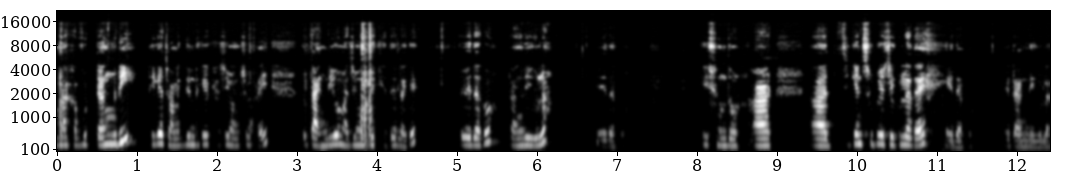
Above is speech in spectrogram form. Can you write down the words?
আমরা খাব টাংরি, ঠিক আছে? অনেকদিন থেকে খাসি মাংস খাই, তো টাংরিও মাঝে মধ্যে খেতে লাগে। তো এই দেখো টাংরিগুলো, এই দেখো কি সুন্দর। আর চিকেন স্যুপে যেগুলো দেয়, এই দেখো এই টাংরিগুলো।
